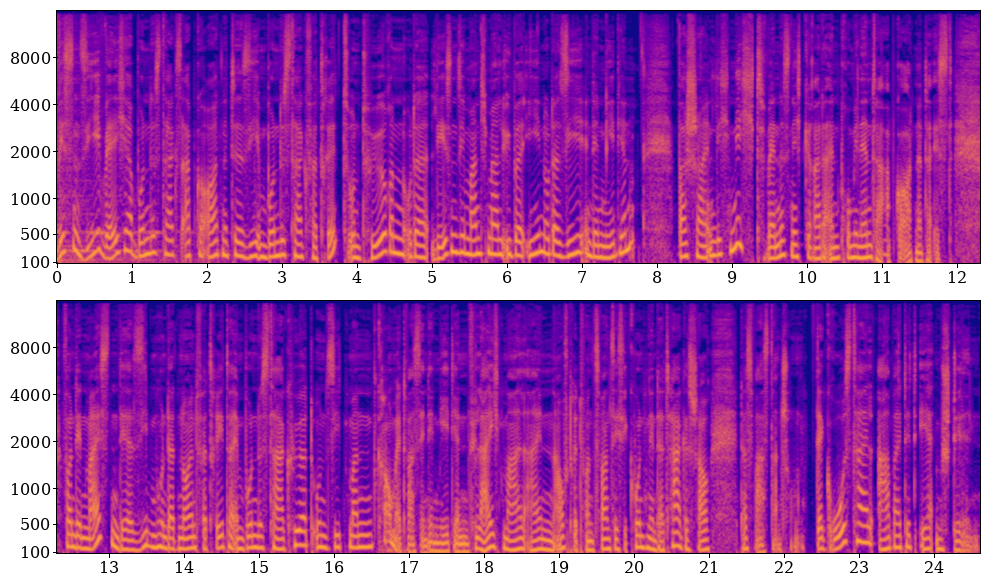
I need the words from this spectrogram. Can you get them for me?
Wissen Sie, welcher Bundestagsabgeordnete Sie im Bundestag vertritt und hören oder lesen Sie manchmal über ihn oder sie in den Medien? Wahrscheinlich nicht, wenn es nicht gerade ein prominenter Abgeordneter ist. Von den meisten der 709 Vertreter im Bundestag hört und sieht man kaum etwas in den Medien. Vielleicht mal einen Auftritt von 20 Sekunden in der Tagesschau. Das war's dann schon. Der Großteil arbeitet eher im Stillen.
